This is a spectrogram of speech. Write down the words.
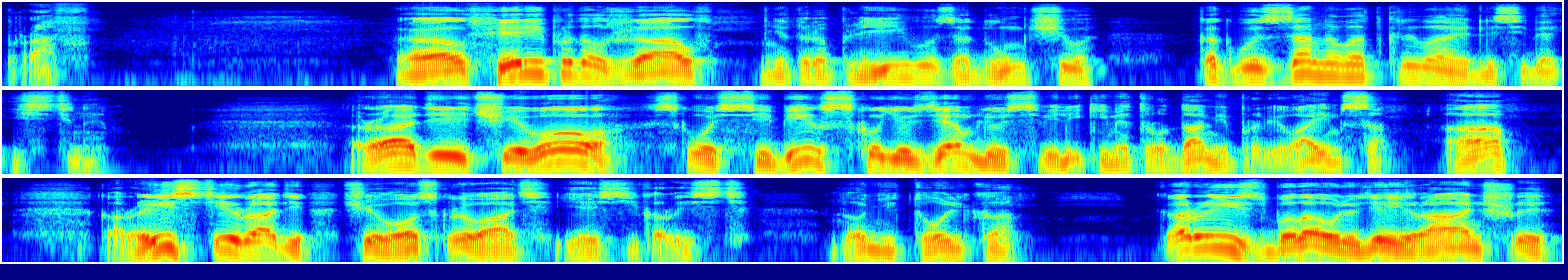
прав. Алферий продолжал, неторопливо, задумчиво, как бы заново открывая для себя истины. Ради чего сквозь сибирскую землю с великими трудами пробиваемся, а? Корысти ради, чего скрывать, есть и корысть. Но не только. Корысть была у людей раньше,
